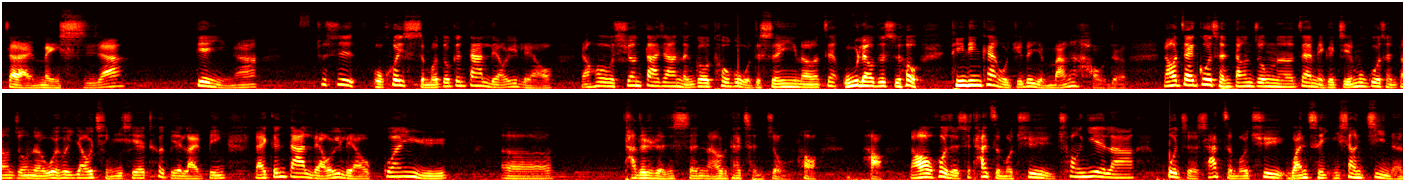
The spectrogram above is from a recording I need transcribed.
再来美食啊、电影啊，就是我会什么都跟大家聊一聊，然后希望大家能够透过我的声音呢，在无聊的时候听听看，我觉得也蛮好的。然后在过程当中呢，在每个节目过程当中呢，我也会邀请一些特别来宾来跟大家聊一聊关于呃他的人生啊，会不会太沉重？好，好，然后或者是他怎么去创业啦。或者是他怎么去完成一项技能？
